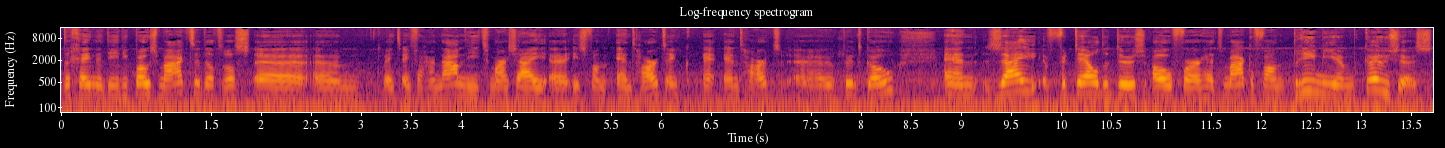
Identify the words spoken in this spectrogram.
degene die die post maakte, dat was, um, ik weet even haar naam niet, maar zij is van Endhart en Endhart.co. En zij vertelde dus over het maken van premium keuzes.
